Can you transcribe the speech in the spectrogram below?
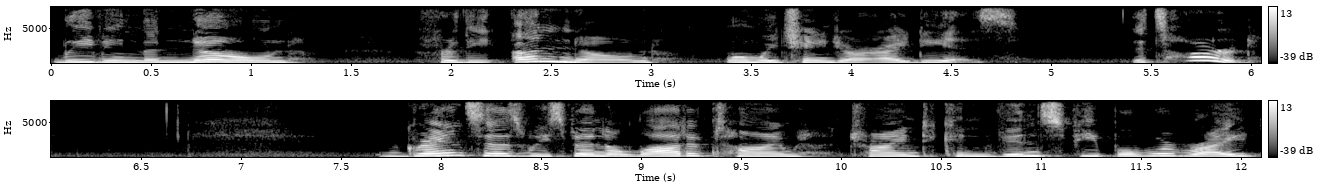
leaving the known for the unknown when we change our ideas. It's hard. Grant says we spend a lot of time trying to convince people we're right.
